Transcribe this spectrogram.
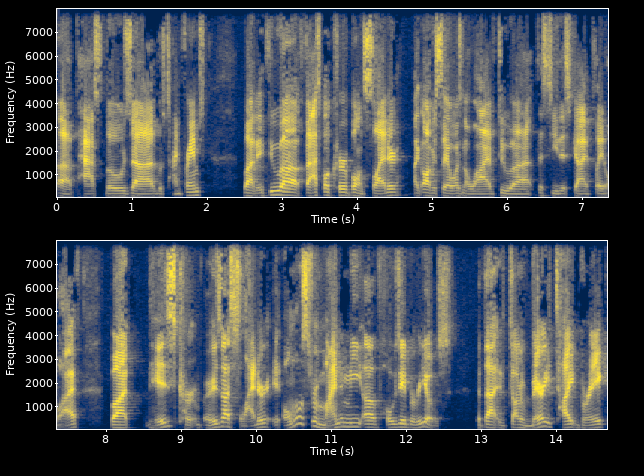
uh, past those uh, those time frames. But he threw a fastball, curveball, and slider. Like obviously, I wasn't alive to uh, to see this guy play live, but his curve his uh, slider, it almost reminded me of Jose Berrios. With that, it's got a very tight break.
